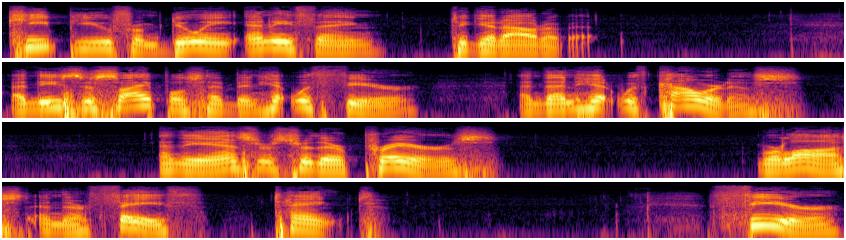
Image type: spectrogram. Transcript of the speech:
keep you from doing anything to get out of it. And these disciples had been hit with fear and then hit with cowardice, and the answers to their prayers were lost and their faith tanked. Fear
